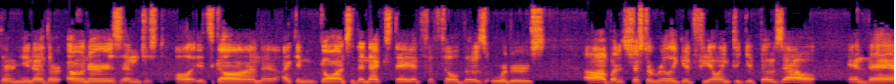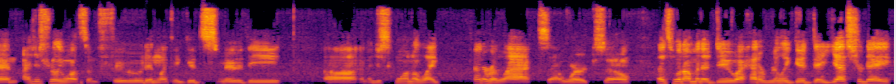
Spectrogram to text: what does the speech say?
their you know their owners and just all it's gone. I can go on to the next day and fulfill those orders. Uh, but it's just a really good feeling to get those out. And then I just really want some food and like a good smoothie. Uh, and I just want to like kind of relax at work. So that's what I'm going to do. I had a really good day yesterday.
